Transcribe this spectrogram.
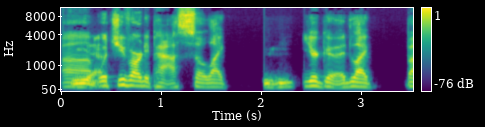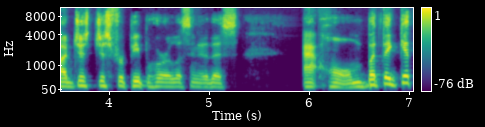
uh, Yeah. which you've already passed so like Mhm. you're good like but just just for people who are listening to this at home but they get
